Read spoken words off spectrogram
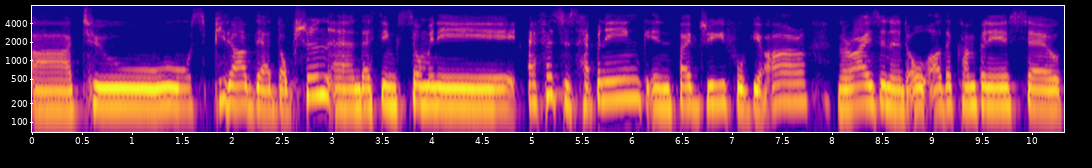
uh, to speed up the adoption, and I think so many efforts is happening in 5G for VR, Verizon and all other companies. So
